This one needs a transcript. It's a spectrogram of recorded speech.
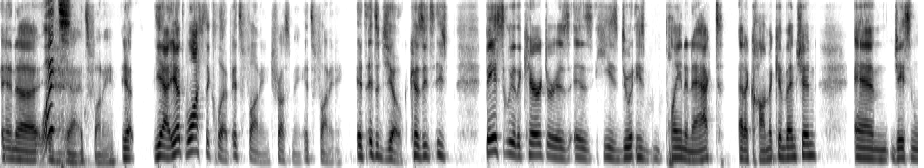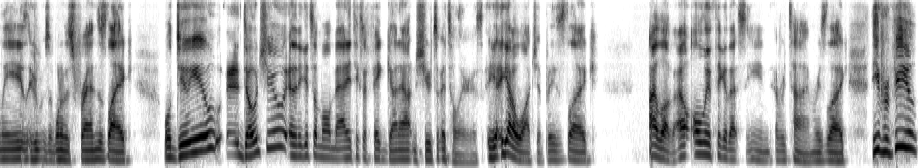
And uh, What? Yeah, it's funny. Yeah, yeah. You have to watch the clip. It's funny. Trust me, it's funny. It's it's a joke because he's he's basically the character is is he's doing he's playing an act at a comic convention, and Jason Lee, who was one of his friends, is like, "Well, do you? Uh, Don't you?" And then he gets them all mad. He takes a fake gun out and shoots him. It's hilarious. You, you gotta watch it. But he's like, I love it. I only think of that scene every time where he's like, "He revealed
